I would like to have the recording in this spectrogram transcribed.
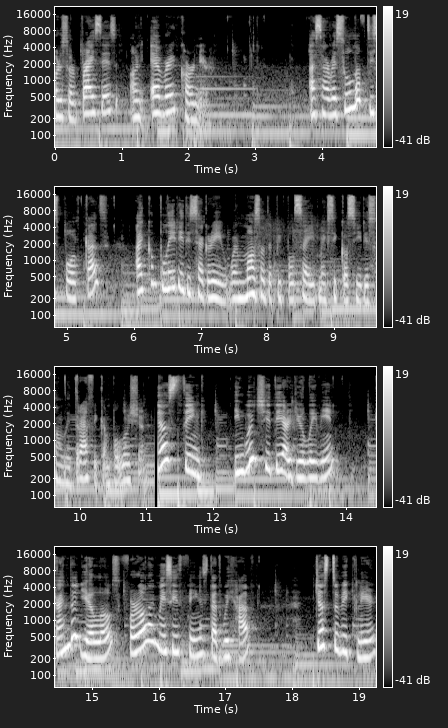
of surprises on every corner. As a result of this podcast, I completely disagree when most of the people say Mexico City is only traffic and pollution. Just think, in which city are you living? Kinda jealous for all amazing things that we have? Just to be clear,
